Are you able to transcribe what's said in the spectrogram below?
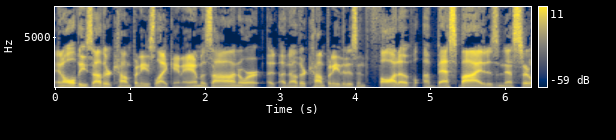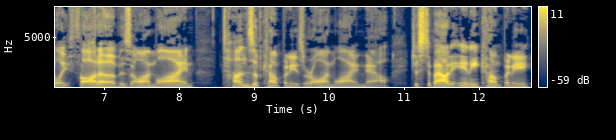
and all these other companies like an Amazon or a, another company that isn't thought of, a Best Buy that isn't necessarily thought of as online, tons of companies are online now. Just about any company,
